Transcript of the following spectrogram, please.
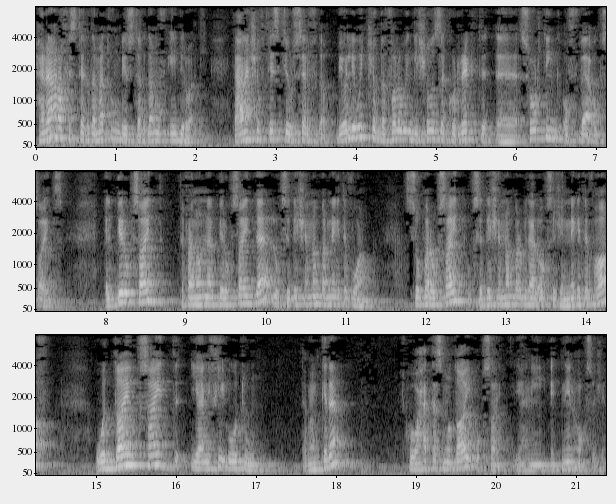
هنعرف استخداماتهم بيستخدموا في إيه دلوقتي؟ تعال نشوف test yourself دوت بيقول لي which of the following shows the correct uh, sorting of the oxides. البيروكسايد اتفقنا قلنا البيروكسايد ده ال oxidation number negative 1 ال super oxide oxidation number بتاع الاكسجين negative half وال dioxide يعني فيه O2 تمام كده؟ هو حتى اسمه dioxide يعني 2 اكسجين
